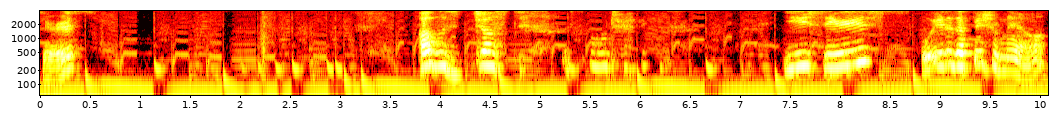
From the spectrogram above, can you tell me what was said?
Serious? I was just a small traffic. You serious? Well, it is official now.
